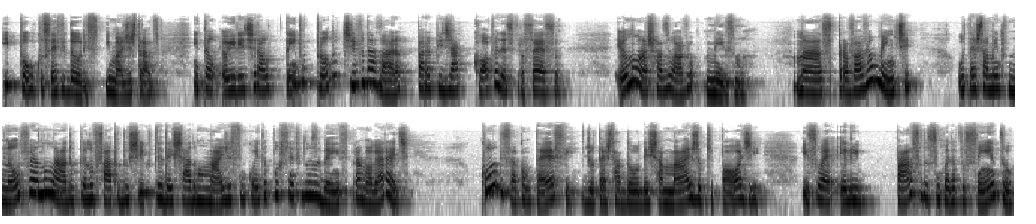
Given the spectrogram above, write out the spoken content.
e poucos servidores e magistrados. Então, eu iria tirar o tempo produtivo da vara para pedir a cópia desse processo? Eu não acho razoável mesmo. Mas provavelmente o testamento não foi anulado pelo fato do Chico ter deixado mais de 50% dos bens para Margarete. Quando isso acontece, de o testador deixar mais do que pode, isso é, ele passa dos 50%,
